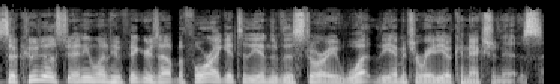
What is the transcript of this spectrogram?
so kudos to anyone who figures out before I get to the end of this story what the amateur radio connection is.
